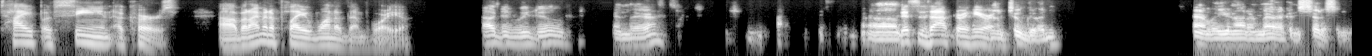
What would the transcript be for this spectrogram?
type of scene occurs, uh, but I'm going to play one of them for you. How did we do in there? Uh, this is after a hearing. Too good. Apparently, you're not an American citizen.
